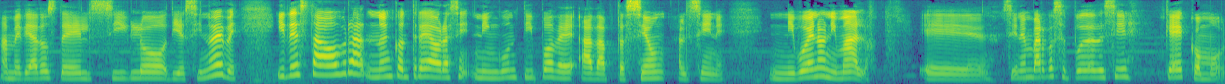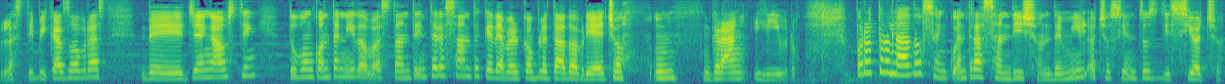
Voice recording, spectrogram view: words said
a mediados del siglo XIX. Y de esta obra no encontré ahora sí ningún tipo de adaptación al cine, ni bueno ni malo. Eh, sin embargo, se puede decir que, como las típicas obras de Jane Austen, tuvo un contenido bastante interesante que de haber completado habría hecho un gran libro. Por otro lado, se encuentra Sandition de 1818.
